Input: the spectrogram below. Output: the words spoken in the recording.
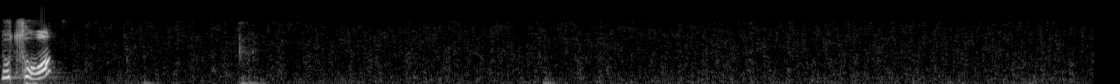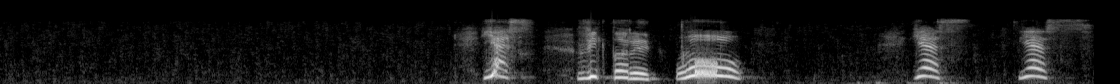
No co? Yes! Wiktory! Wow! Yes! Yes!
